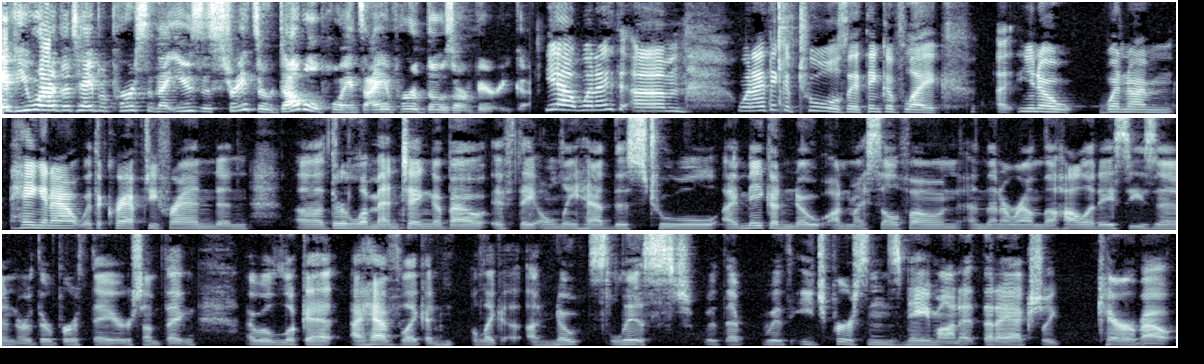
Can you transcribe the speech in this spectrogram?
if you are the type of person that uses straights or double points, I have heard those are very good. Yeah, when I th- um when I think of tools, I think of like uh, you know when I'm hanging out with a crafty friend and uh, they're lamenting about if they only had this tool. I make a note on my cell phone, and then around the holiday season or their birthday or something, I will look at. I have like a like a, a notes list with that with each person's name on it that I actually care about,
